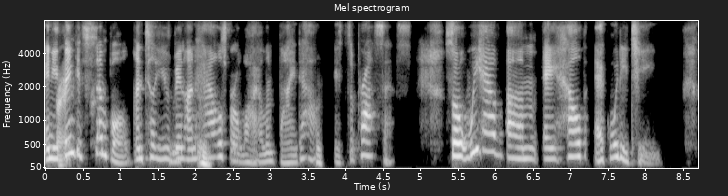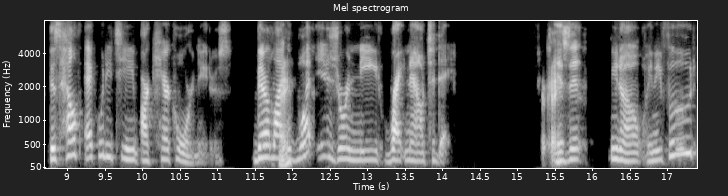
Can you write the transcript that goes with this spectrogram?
And you right. think it's simple until you've been mm-hmm. unhoused for a while and find out it's a process. So we have um, a health equity team. This health equity team are care coordinators. They're like, okay. what is your need right now today? Okay. Is it you know, any food?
